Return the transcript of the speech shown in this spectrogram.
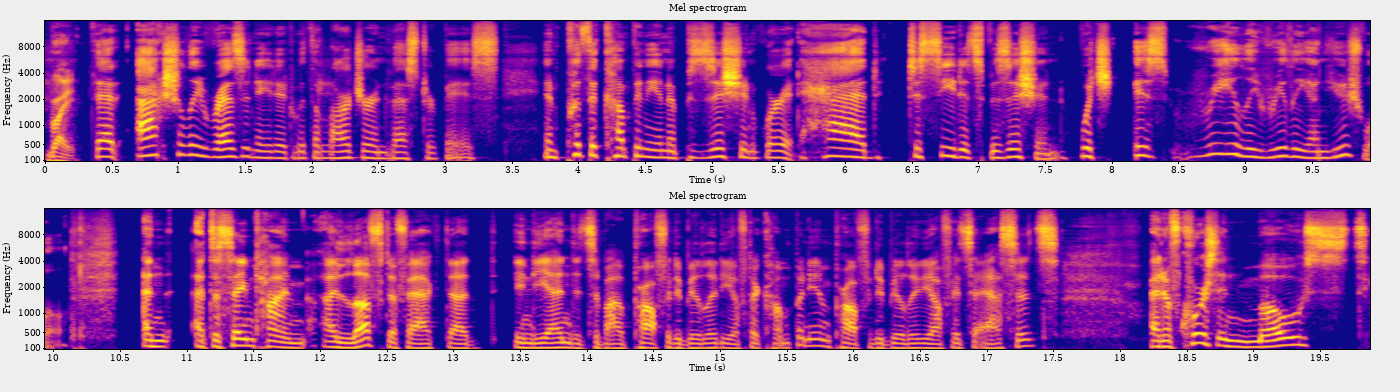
right. that actually resonated with the larger investor base and put the company in a position where it had to cede its position, which is really, really unusual. And at the same time, I love the fact that in the end, it's about profitability of the company and profitability of its assets. And of course, in most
